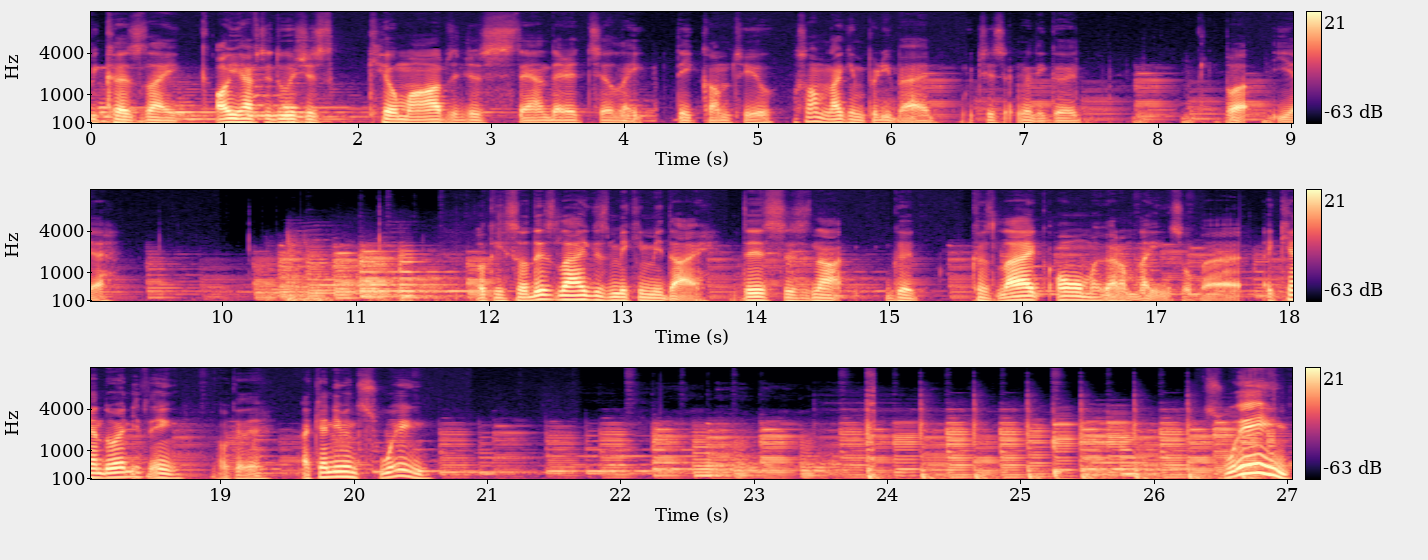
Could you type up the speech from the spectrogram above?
because like all you have to do is just kill mobs and just stand there till like they come to you. So I'm lagging pretty bad, which isn't really good. But yeah. Okay, so this lag is making me die. This is not good. Cause lag, oh my god, I'm lagging so bad. I can't do anything. Okay. I can't even swing. Swing!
